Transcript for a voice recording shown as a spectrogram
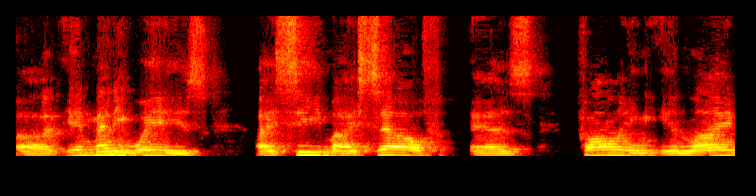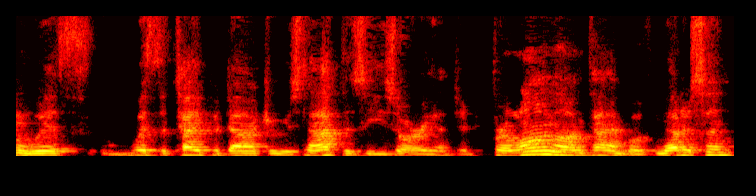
uh, in many ways I see myself as falling in line with with the type of doctor who's not disease oriented. For a long, long time, both medicine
